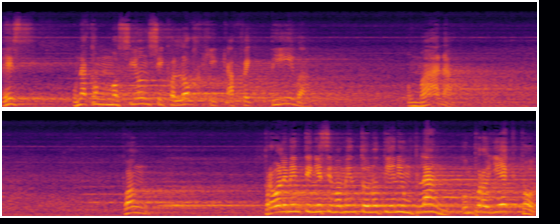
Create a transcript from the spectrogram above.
Es una conmoción psicológica, afectiva, humana. Juan probablemente en ese momento no tiene un plan, un proyecto.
